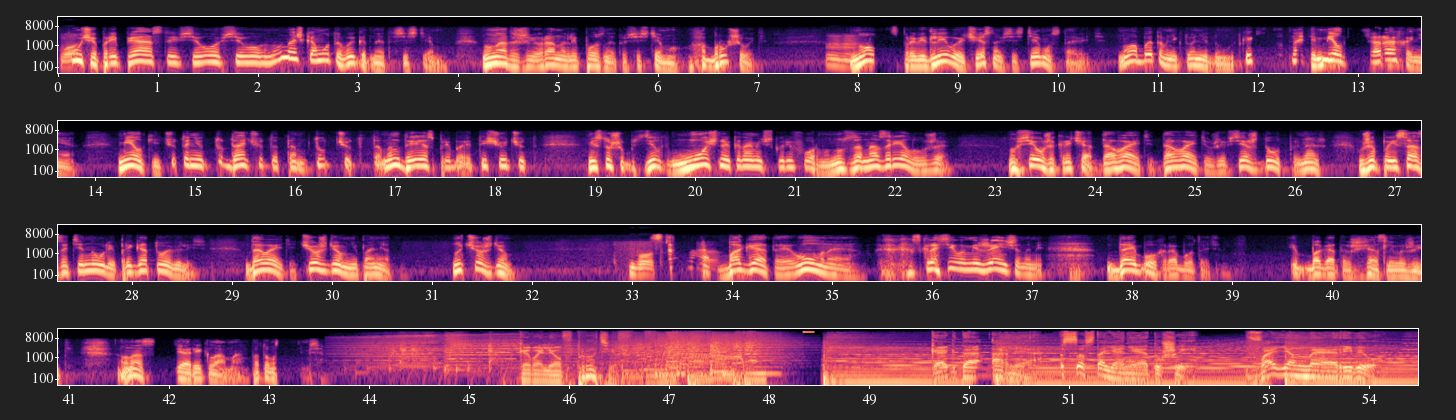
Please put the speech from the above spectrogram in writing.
Вот. Куча препятствий, всего-всего. Ну, значит, кому-то выгодна эта система. Ну, надо же ее рано или поздно, эту систему, обрушивать. Угу. Но справедливую, честную систему ставить. Но об этом никто не думает. Какие-то, знаете, мелкие шарахания. Мелкие. Что-то не туда, что-то там, тут что-то там. НДС прибавит, еще что-то. Вместо того, чтобы сделать мощную экономическую реформу. Ну, за, назрело уже. Ну, все уже кричат, давайте, давайте уже, все ждут, понимаешь? Уже пояса затянули, приготовились. Давайте. Чего ждем, непонятно. Ну, что ждем? Вот. Страна богатая, умная, с красивыми женщинами. Дай бог работать. И богато, счастливо жить. А у нас я реклама. Потом встретимся. Ковалев против. Когда армия. Состояние души. Военное ревю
